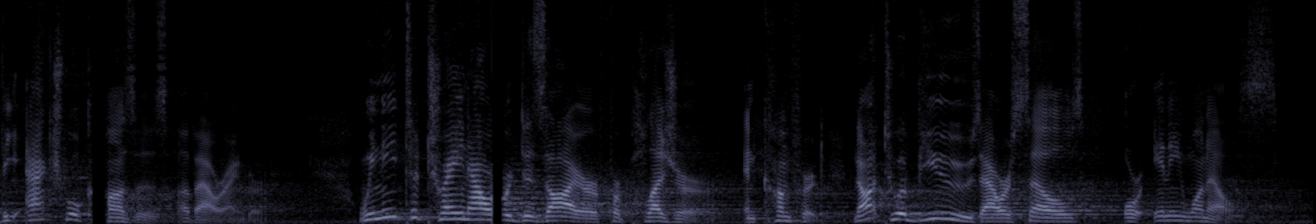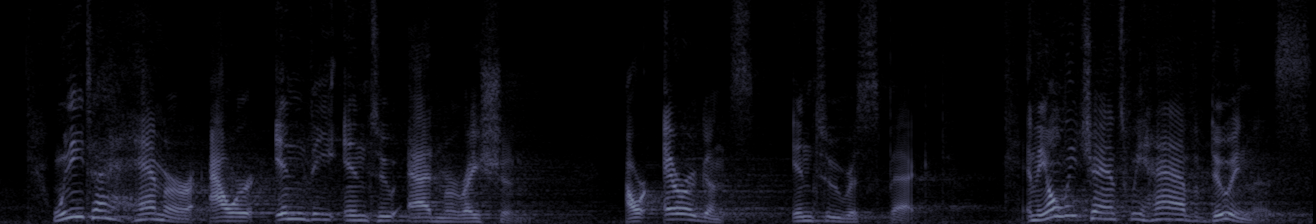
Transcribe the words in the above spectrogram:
the actual causes of our anger. We need to train our desire for pleasure and comfort, not to abuse ourselves or anyone else. We need to hammer our envy into admiration, our arrogance into respect. And the only chance we have of doing this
